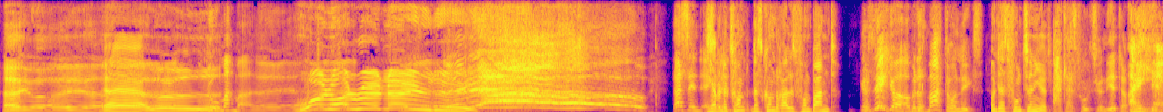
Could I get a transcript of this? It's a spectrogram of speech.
hey, ja, ja, ja. Du, mach mal. Äh, 180. Ja! Das sind Ja, aber das Engländer. kommt, das kommt doch alles vom Band. Ja, sicher, aber das macht doch nichts. Und das funktioniert. Ach, das funktioniert doch Ei,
